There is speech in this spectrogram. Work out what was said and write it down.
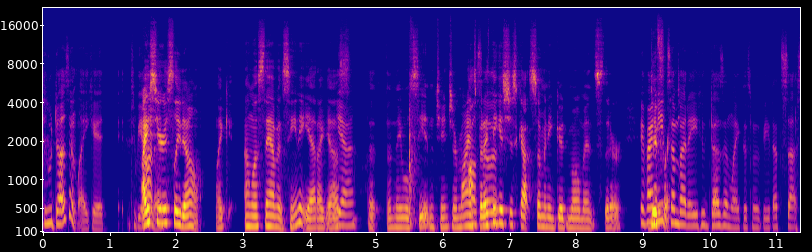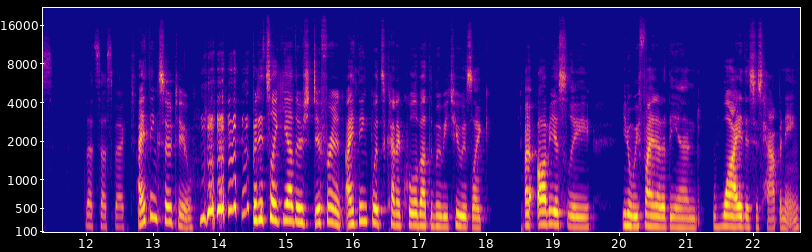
who doesn't like it. To be honest. I seriously don't. Like unless they haven't seen it yet, I guess. Yeah. That then they will see it and change their minds. but I think it's just got so many good moments that are if I meet somebody who doesn't like this movie, that's sus. That's suspect. I think so too. but it's like yeah there's different i think what's kind of cool about the movie too is like uh, obviously you know we find out at the end why this is happening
